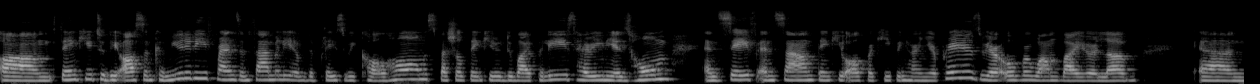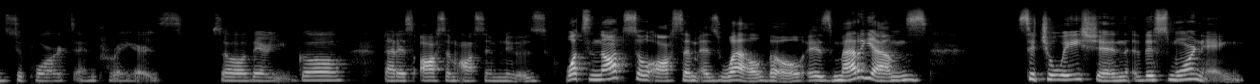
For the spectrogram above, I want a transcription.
um, thank you to the awesome community, friends, and family of the place we call home. Special thank you to Dubai Police. Harini is home and safe and sound. Thank you all for keeping her in your prayers. We are overwhelmed by your love and support and prayers. So there you go. That is awesome, awesome news. What's not so awesome as well, though, is Mariam's situation this morning.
